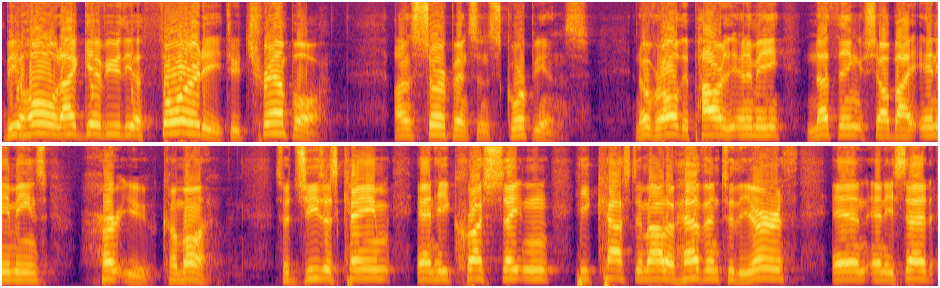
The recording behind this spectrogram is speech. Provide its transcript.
Behold, I give you the authority to trample on serpents and scorpions, and over all the power of the enemy, nothing shall by any means hurt you. Come on. So Jesus came and he crushed Satan. He cast him out of heaven to the earth. And, and he said,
